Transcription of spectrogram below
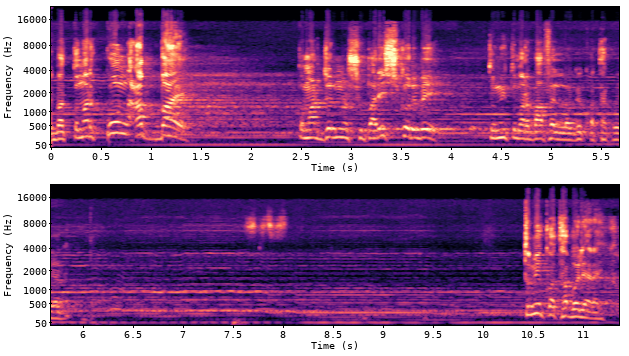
এবার তোমার কোন আব্বায় তোমার জন্য সুপারিশ করবে, তুমি তোমার বাপের লগে কথা কইয়া দাও তুমি কথা বলে রাখো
